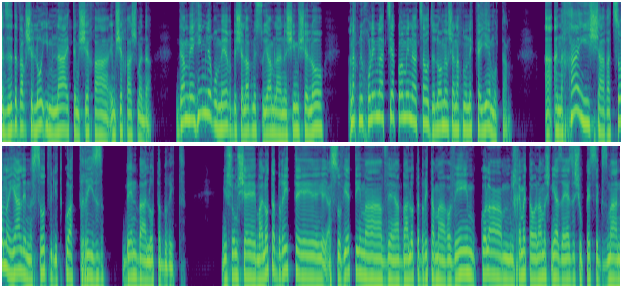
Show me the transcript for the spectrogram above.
זה דבר שלא ימנע את המשך, המשך ההשמדה. גם אה, הימלר אומר בשלב מסוים לאנשים שלו, אנחנו יכולים להציע כל מיני הצעות, זה לא אומר שאנחנו נקיים אותן. ההנחה היא שהרצון היה לנסות ולתקוע טריז בין בעלות הברית. משום שבעלות הברית הסובייטים והבעלות הברית המערביים, כל מלחמת העולם השנייה זה היה איזשהו פסק זמן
